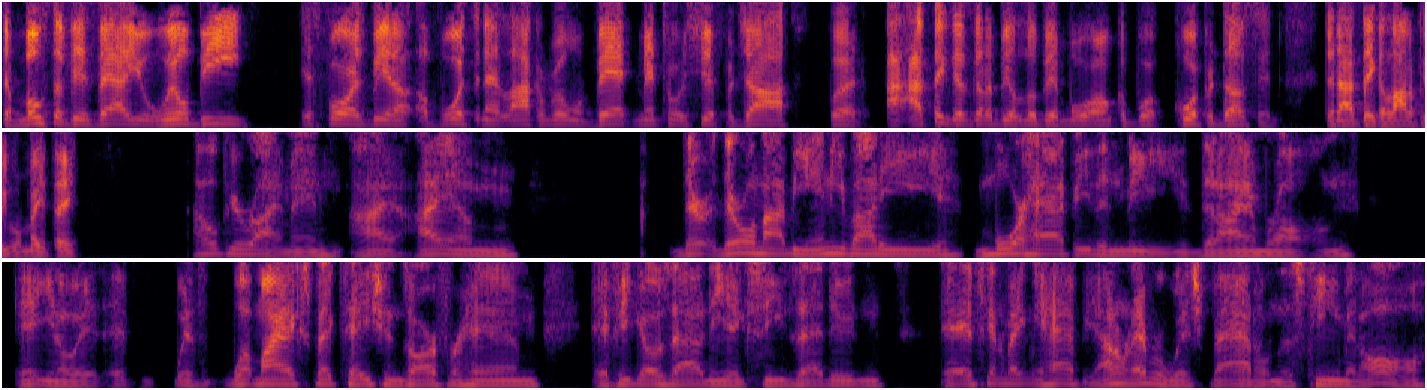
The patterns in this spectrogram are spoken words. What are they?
the most of his value will be as far as being a, a, voice in that locker room, vet, mentorship for Ja. But I, I think there's going to be a little bit more on court production than I think a lot of people may think. I hope you're right, man. I I am. There there will not be anybody more happy than me that I am wrong. It, you know, it, it, with what my expectations are for him. If he goes out and he exceeds that, dude, it's going to make me happy. I don't ever wish bad on this team at all.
